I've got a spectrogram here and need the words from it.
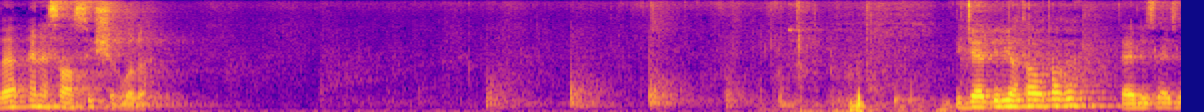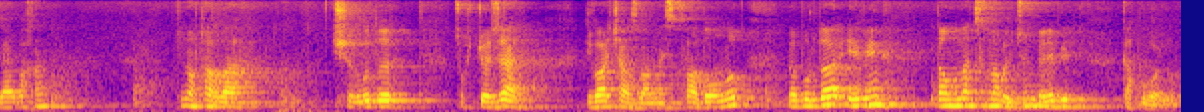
və ən əsası işıqlıdır. Digər bir yataq otağı. Dəyərli izləyicilər baxın. Bütün otaqlar işıqlıdır. Çox gözəl divar kağızlarından istifadə olunub və burada evin damına çıxmaq üçün belə bir qapı qoyulub.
